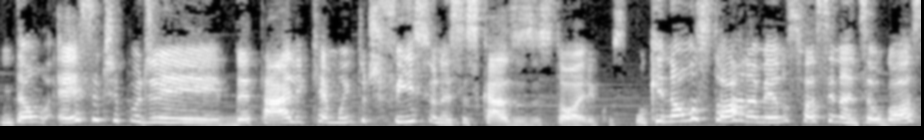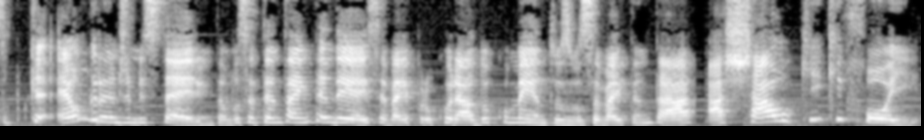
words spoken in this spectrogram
Então, esse tipo de detalhe que é muito difícil nesses casos históricos. O que não os torna menos fascinantes. Eu gosto porque é um grande mistério. Então, você tentar entender, aí você vai procurar documentos, você vai tentar achar o que que foi,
